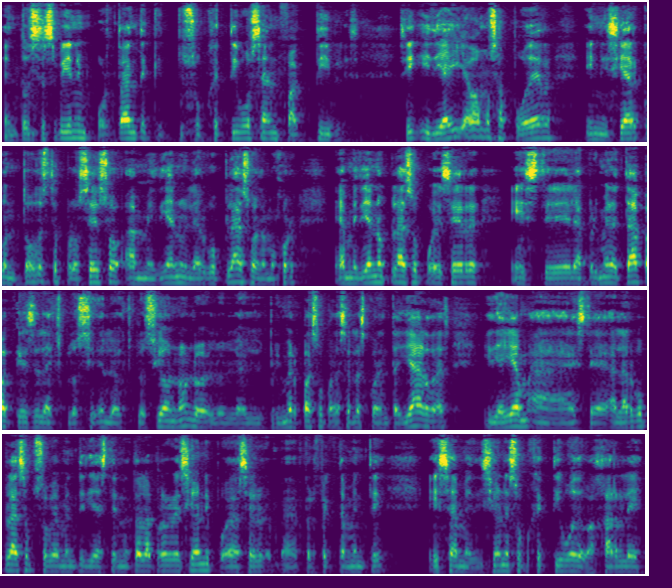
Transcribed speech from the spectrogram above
Entonces es bien importante que tus objetivos sean factibles. ¿sí? Y de ahí ya vamos a poder iniciar con todo este proceso a mediano y largo plazo. A lo mejor a mediano plazo puede ser este, la primera etapa que es la explosión, la explosión ¿no? el primer paso para hacer las 40 yardas y de ahí a, este, a largo plazo pues obviamente ya esté en toda la progresión y puede hacer eh, perfectamente esa medición, ese objetivo de bajarle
